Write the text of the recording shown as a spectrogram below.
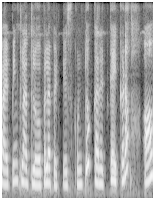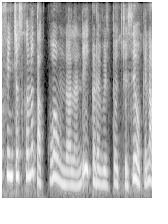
పైపింగ్ క్లాత్ లోపల పెట్టేసుకుంటూ కరెక్ట్గా ఇక్కడ హాఫ్ ఇంచెస్ కన్నా తక్కువ ఉండాలండి. ఇక్కడ విడత వచ్చేసి ఓకేనా?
